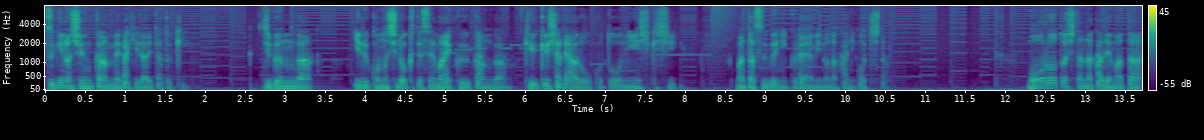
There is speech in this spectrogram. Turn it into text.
次の瞬間目が開いた時、自分がいるこの白くて狭い空間が救急車であろうことを認識し、またすぐに暗闇の中に落ちた。朦朧とした中でまた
